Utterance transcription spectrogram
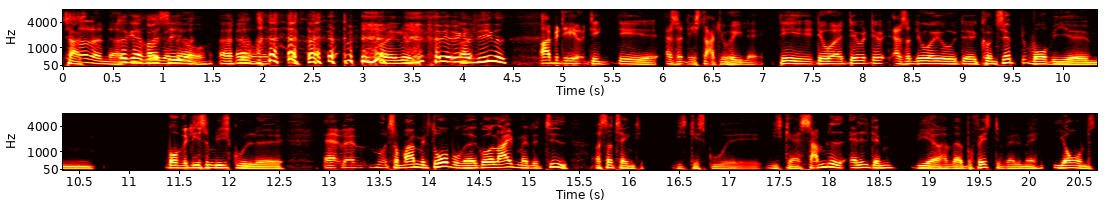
Tak. Sådan der. Så kan jeg faktisk se dig. Ja, det var, helvede. Jeg ikke lignet. Ej, men det, jo- det, det, altså, det stak jo helt af. Det, det, var, det, var, det, altså, det var jo et øh, koncept, hvor vi... Øh, hvor vi ligesom lige skulle, øh, øh, som mig og min storebror havde gået og leget med lidt tid, og så tænkte, vi skal, sgu, øh, vi skal have samlet alle dem, vi har været på festival med i årens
